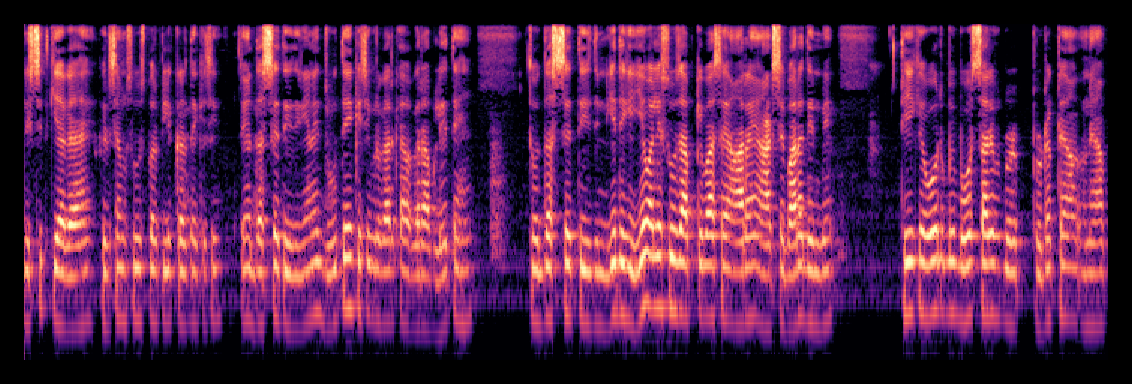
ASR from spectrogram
निश्चित किया गया है। फिर से हम शूज़ पर क्लिक करते हैं किसी तो यहाँ दस से तीस दिन। यानी जूते किसी प्रकार के अगर आप लेते हैं तो दस से तीस दिन। ये देखिए, ये वाले शूज़ आपके पास है, आ रहे हैं आठ से बारह दिन में। ठीक है, और भी बहुत सारे प्रोडक्ट हैं, उन्हें आप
